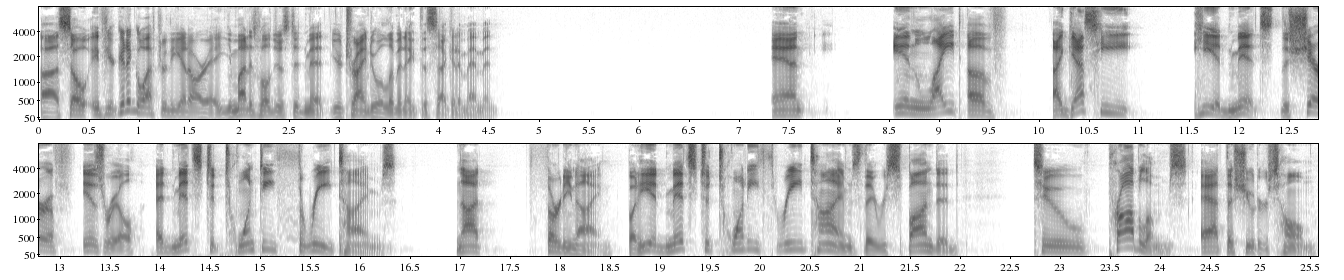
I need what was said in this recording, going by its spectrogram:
Uh, so if you're going to go after the NRA, you might as well just admit you're trying to eliminate the Second Amendment. And in light of, I guess he he admits the sheriff Israel admits to 23 times, not 39, but he admits to 23 times they responded to problems at the shooter's home.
